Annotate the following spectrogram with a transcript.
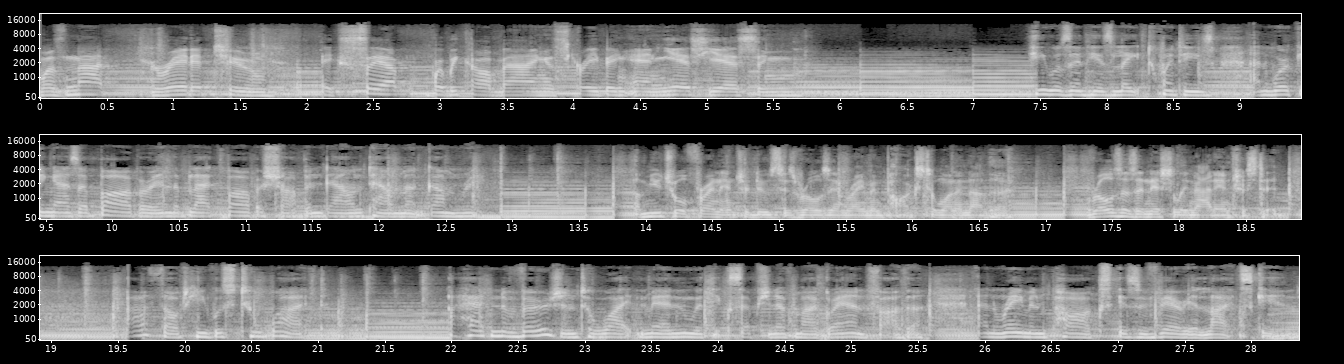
was not ready to accept what we call buying and scraping and yes, yes, and he was in his late 20s and working as a barber in the black barber shop in downtown Montgomery. A mutual friend introduces Rosa and Raymond Parks to one another. Rosa's initially not interested. I thought he was too white had an aversion to white men, with the exception of my grandfather, and Raymond Parks is very light skinned.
